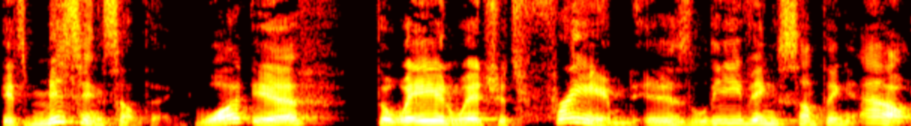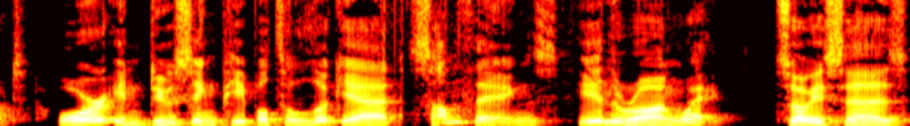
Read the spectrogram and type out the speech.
it's missing something? What if the way in which it's framed is leaving something out or inducing people to look at some things in the wrong way? So he says,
